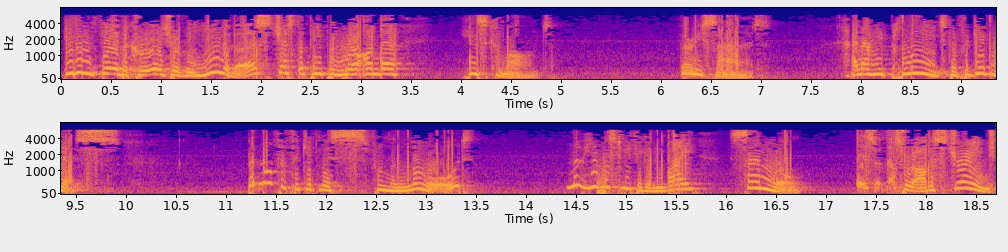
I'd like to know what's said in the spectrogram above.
He didn't fear the creator of the universe, just the people who are under his command. Very sad. And now he pleads for forgiveness. But not for forgiveness from the Lord. No, he wants to be forgiven by Samuel. It's, that's rather strange.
